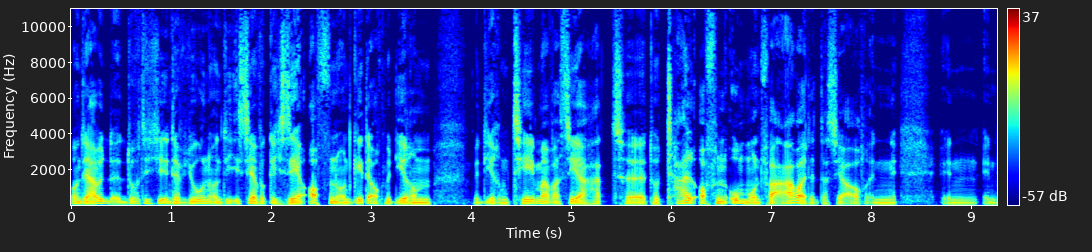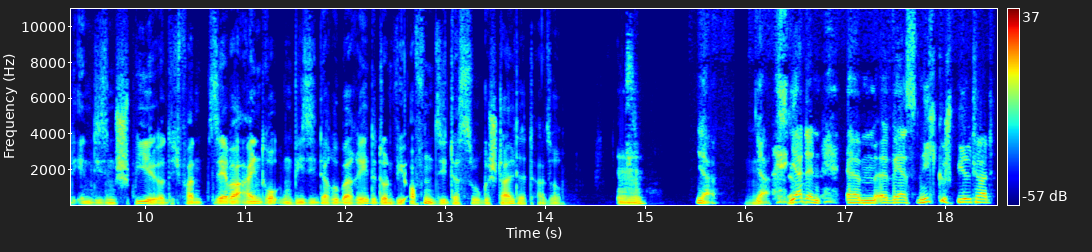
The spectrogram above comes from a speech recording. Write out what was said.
und da durfte ich die interviewen und die ist ja wirklich sehr offen und geht auch mit ihrem, mit ihrem Thema, was sie ja hat, äh, total offen um und verarbeitet das ja auch in, in, in, in diesem Spiel. Und ich fand sehr beeindruckend, wie sie darüber redet und wie offen sie das so gestaltet, also. Mhm. Ja, ja, ja, ja denn ähm, wer es nicht gespielt hat,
